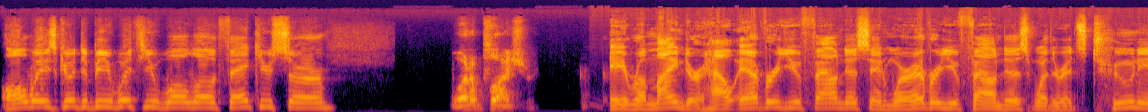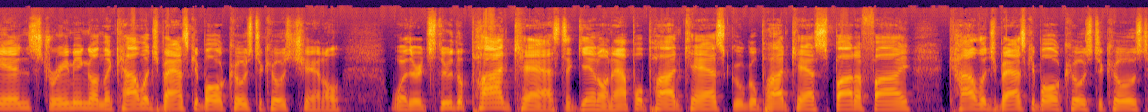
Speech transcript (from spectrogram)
Always good to be with you, Wolo. Thank you, sir. What a pleasure. A reminder, however you found us and wherever you found us, whether it's TuneIn, streaming on the College Basketball Coast to Coast channel, whether it's through the podcast, again on Apple Podcasts, Google Podcasts, Spotify, College Basketball Coast to Coast,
